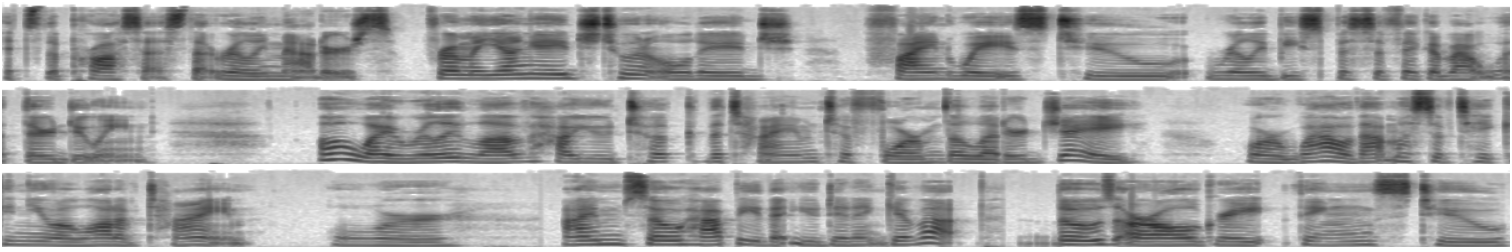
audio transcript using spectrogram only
it's the process that really matters. From a young age to an old age, find ways to really be specific about what they're doing. Oh, I really love how you took the time to form the letter J. Or, wow, that must have taken you a lot of time. Or, I'm so happy that you didn't give up. Those are all great things to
